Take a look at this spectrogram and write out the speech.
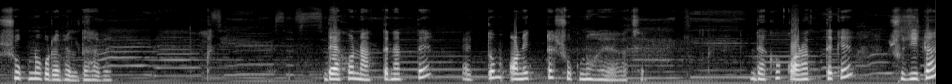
শুকনো করে ফেলতে হবে। দেখো নাড়তে নাড়তে একদম অনেকটা শুকনো হয়ে গেছে। দেখো কড়ার থেকে সুজিটা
